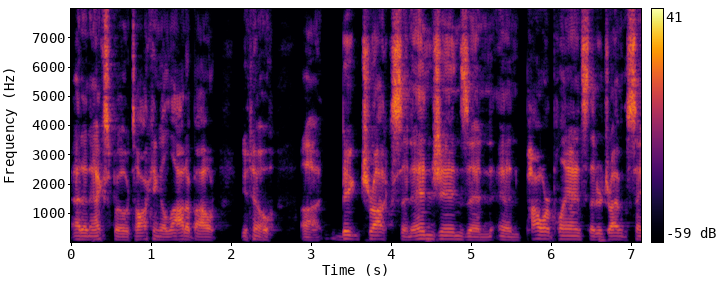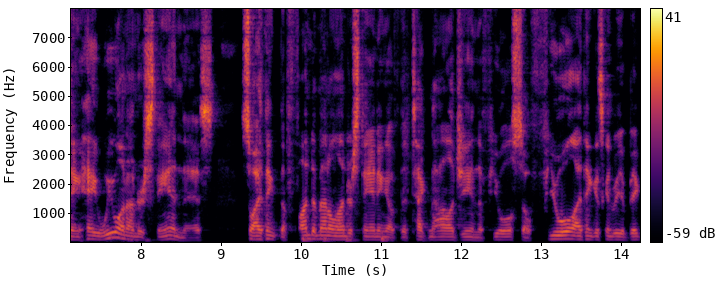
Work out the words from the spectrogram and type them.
at an expo talking a lot about, you know, uh, big trucks and engines and and power plants that are driving, saying, "Hey, we want to understand this." So I think the fundamental understanding of the technology and the fuel. So fuel, I think is going to be a big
